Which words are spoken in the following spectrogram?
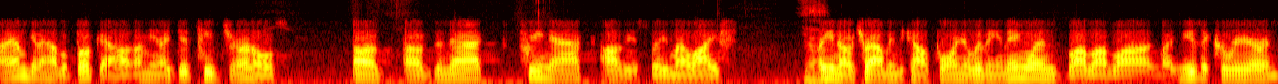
I am going to have a book out. I mean, I did keep journals of of the knack, pre knack, obviously, my life. Yeah. You know, traveling to California, living in England, blah blah blah, my music career, and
